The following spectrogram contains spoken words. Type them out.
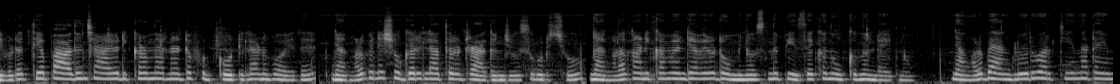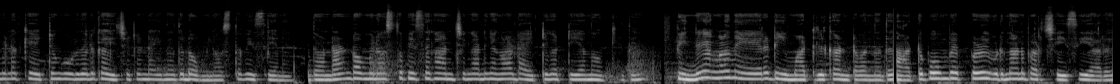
ഇവിടെ എത്തിയപ്പോൾ ആദ്യം ചായ അടിക്കണം എന്ന് പറഞ്ഞിട്ട് ഫുഡ് കോർട്ടിലാണ് പോയത്. ഞങ്ങൾ പിന്നെ ഷുഗർ ഇല്ലാത്തൊരു ഡ്രാഗൺ ജ്യൂസ് കുടിച്ചു. ഞങ്ങളെ കാണിക്കാൻ വേണ്ടി അവർ ഡൊമിനോസിൽ നിന്ന് പിസയൊക്കെ നോക്കുന്നുണ്ടായിരുന്നു. ഞങ്ങൾ ബാംഗ്ലൂർ വർക്ക് ചെയ്യുന്ന ടൈമിലൊക്കെ ഏറ്റവും കൂടുതൽ കഴിച്ചിട്ടുണ്ടായിരുന്നത് ഡൊമിനോസ്ത പിസയാണ് അതുകൊണ്ടാണ് ഡൊമിനോസ്ത പിസ കാണിച്ചെങ്കാണ്ട് ഞങ്ങൾ ഡയറ്റ് കട്ട് ചെയ്യാൻ നോക്കിയത്. പിന്നെ ഞങ്ങൾ നേരെ ഡിമാർട്ടിൽ കണ്ടു വന്നത്. നാട്ടിൽ പോകുമ്പോൾ എപ്പോഴും ഇവിടുന്നാണ് പർച്ചേസ് ചെയ്യാറ്.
